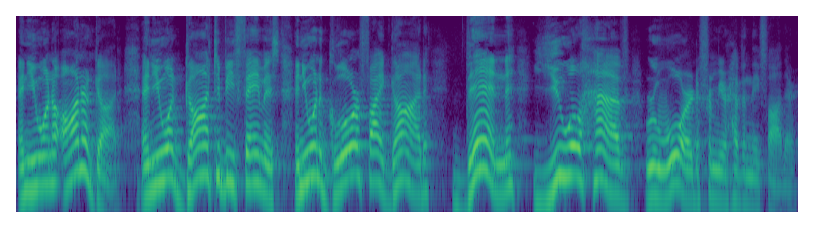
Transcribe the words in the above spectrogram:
and you want to honor God and you want God to be famous and you want to glorify God, then you will have reward from your Heavenly Father.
